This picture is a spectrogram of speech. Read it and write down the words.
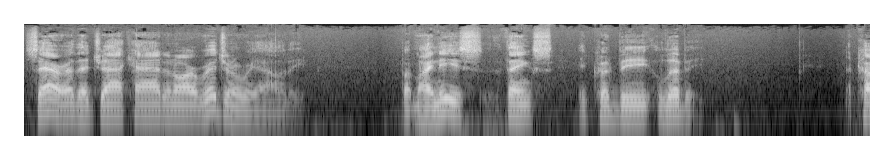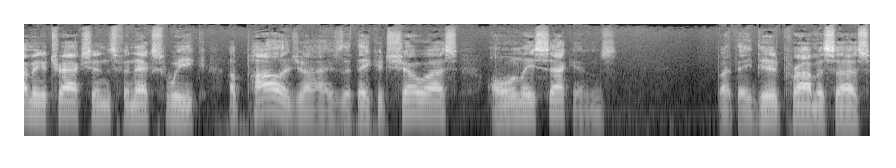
Sarah, that Jack had in our original reality. But my niece thinks it could be Libby. coming attractions for next week apologize that they could show us only seconds but they did promise us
